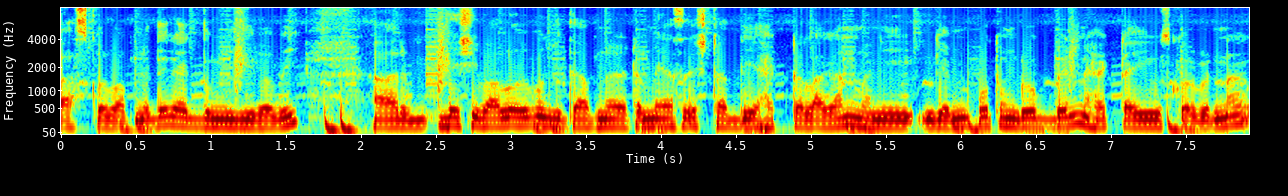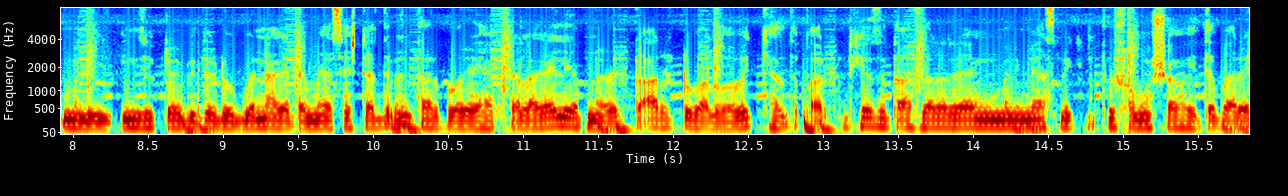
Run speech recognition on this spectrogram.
কাজ করব আপনাদের একদম ইজিভাবেই আর বেশি ভালো হইব যদি আপনার একটা ম্যাচ স্টার দিয়ে হ্যাকটা লাগান মানে গেমে প্রথম ঢুকবেন হ্যাকটা ইউজ করবেন না মানে ইনজেক্টরের ভিতরে ঢুকবেন না, আগে একটা ম্যাচ স্টার দেবেন, তারপরে হ্যাকটা লাগাইলে আপনারা একটু আর একটু ভালোভাবে খেলতে পারবেন, ঠিক আছে? তাছাড়া র্যাঙ্ক মানে ম্যাচ নিয়ে একটু সমস্যা হইতে পারে।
